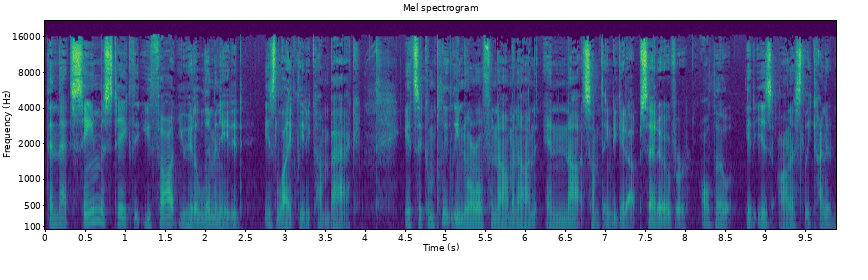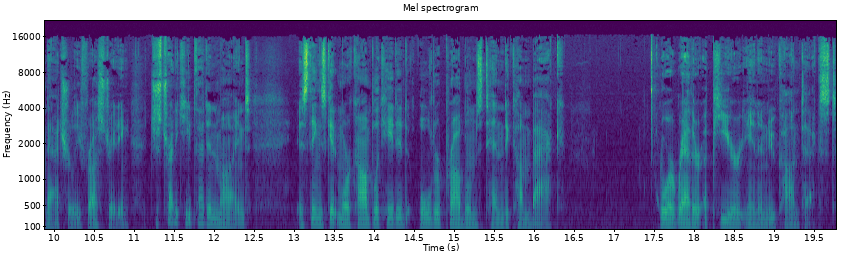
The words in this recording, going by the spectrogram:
then that same mistake that you thought you had eliminated is likely to come back. It's a completely normal phenomenon and not something to get upset over, although it is honestly kind of naturally frustrating. Just try to keep that in mind. As things get more complicated, older problems tend to come back or rather appear in a new context.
